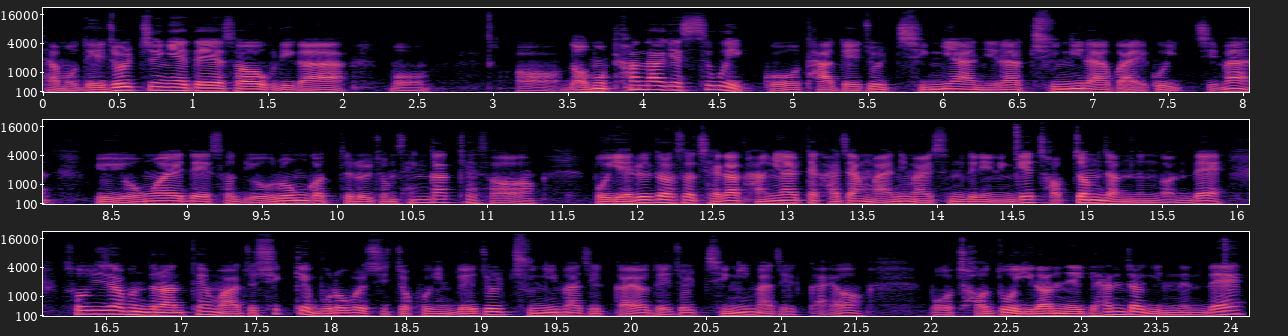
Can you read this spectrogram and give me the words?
자, 뭐 뇌졸중에 대해서 우리가 뭐 어, 너무 편하게 쓰고 있고 다 뇌졸증이 아니라 중이라고 알고 있지만 이 용어에 대해서 이런 것들을 좀 생각해서 뭐 예를 들어서 제가 강의할 때 가장 많이 말씀드리는 게 접점 잡는 건데 소비자분들한테 뭐 아주 쉽게 물어볼 수 있죠. 거긴 뇌졸중이 맞을까요? 뇌졸증이 맞을까요? 뭐 저도 이런 얘기 한 적이 있는데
